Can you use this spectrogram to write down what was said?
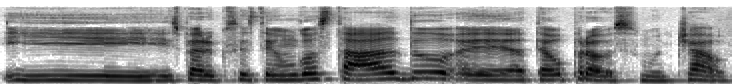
E espero que vocês tenham gostado. É, até o próximo. Tchau.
